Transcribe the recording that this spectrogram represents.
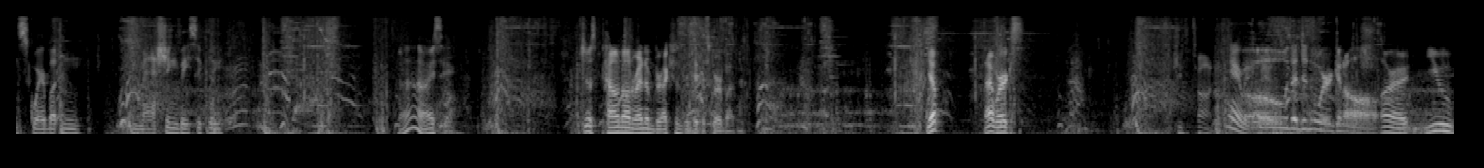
square button mashing, basically. Ah, I see. Just pound on random directions and hit the square button. Yep, that works. There we go. Oh, that didn't work at all. All right, you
